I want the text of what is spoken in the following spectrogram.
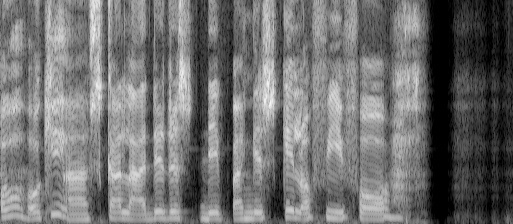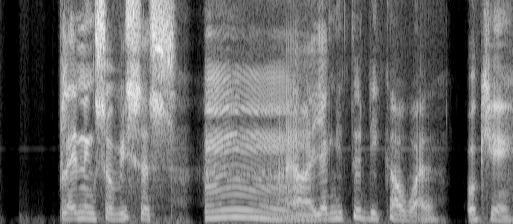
oh, okay. uh, skala. Dia dia panggil scale of fee for planning services. mm. Uh, yang itu dikawal. Okay.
